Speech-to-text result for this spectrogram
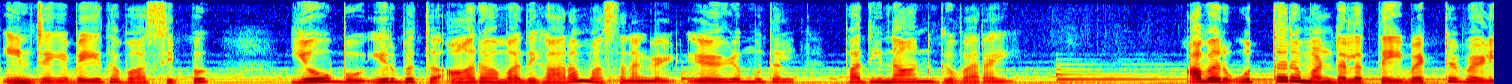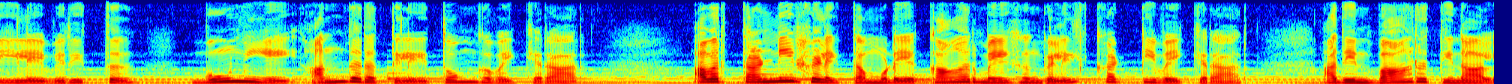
இன்றைய வேத வாசிப்பு யோபு இருபத்து ஆறாம் அதிகாரம் வசனங்கள் ஏழு முதல் பதினான்கு வரை. அவர் உத்தர மண்டலத்தை வெட்ட வெளியிலே விரித்து பூமியை அந்தரத்திலே தொங்க வைக்கிறார். அவர் தண்ணீர்களை தம்முடைய கார் மேகங்களில் கட்டி வைக்கிறார். அதன் பாரத்தினால்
